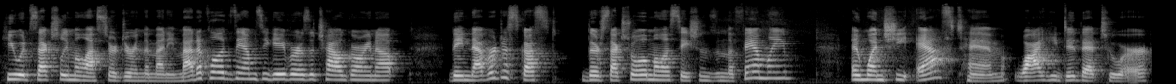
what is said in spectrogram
He would sexually molest her during the many medical exams he gave her as a child growing up. They never discussed their sexual molestations in the family. And when she asked him why he did that to her,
